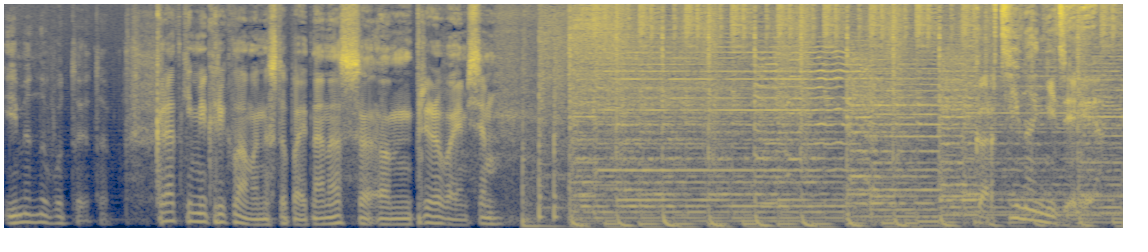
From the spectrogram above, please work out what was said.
именно вот это. Краткий миг рекламы наступает на нас. Эм, прерываемся. Картина недели.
